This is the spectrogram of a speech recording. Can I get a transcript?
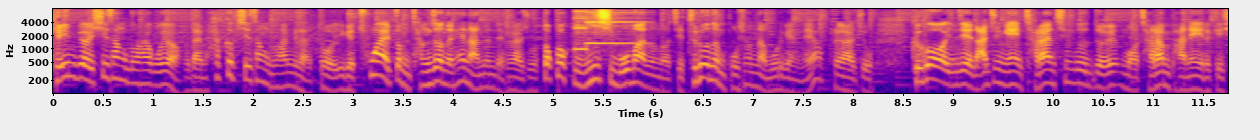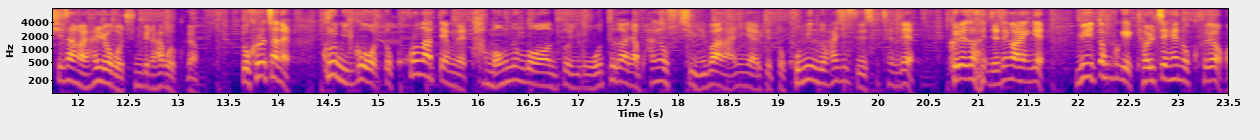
개인별 시상도 하고요. 그다음에 학급 시상도 합니다. 또 이게 총알 좀 장전을 해놨는데 그래가지고 떡볶이 25만 원어치 들어는 보셨나 모르겠네요. 그래가지고 그거 이제 나중에 잘한 친구들 뭐 잘한 반에 이렇게 시상을 하려고 준비를 하고 있고요. 또 그렇잖아요. 그럼 이거 또 코로나 때문에 다 먹는 건 또 이거 어떡하냐 방역수칙 위반 아니냐 이렇게 또 고민도 하실 수 있을 텐데 그래서 이제 생각한 게 미리 떡볶이 결제해 놓고요.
